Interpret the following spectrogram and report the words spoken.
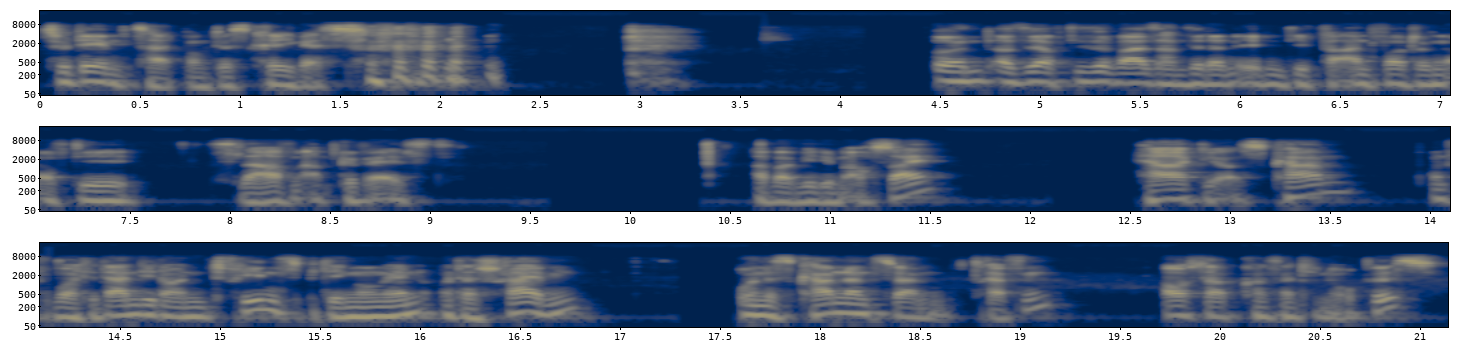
zu dem Zeitpunkt des Krieges. Und also auf diese Weise haben sie dann eben die Verantwortung auf die Slawen abgewälzt. Aber wie dem auch sei, Heraklios kam und wollte dann die neuen Friedensbedingungen unterschreiben. Und es kam dann zu einem Treffen außerhalb Konstantinopels.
